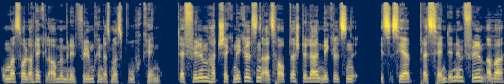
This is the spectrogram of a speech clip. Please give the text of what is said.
Und man soll auch nicht glauben, wenn man den Film kennt, dass man das Buch kennt. Der Film hat Jack Nicholson als Hauptdarsteller. Nicholson ist sehr präsent in dem Film, aber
